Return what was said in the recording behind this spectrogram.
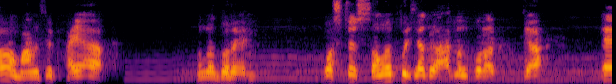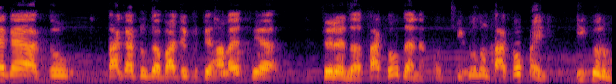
ও মানুষের খায়া মনে করেন কষ্টের সময় পয়সা আগুন করার যা কেউ টাকা টুকা বাটি কুটি হালাই দিয়া চলে যায়। টাকাও দেয় না। ঠিক মতন টাকাও পাইনি কি করব?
